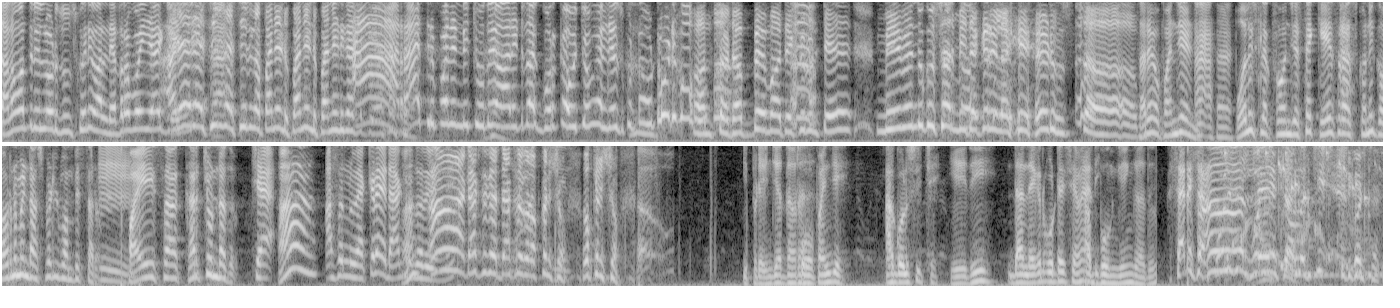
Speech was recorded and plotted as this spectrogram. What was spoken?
ధనవంతులు ఇల్లు చూసుకుని వాళ్ళు నిద్రపోయాక పన్నెండు పన్నెండు పన్నెండు రాత్రి పన్నెండు నుంచి ఉదయం ఆరింటి దాకా గురక ఉద్యోగాలు చేసుకుంటా. అంత డబ్బే మా దగ్గర ఉంటే మేమెందుకు సార్ మీ దగ్గర ఇలా ఏడుస్తా? సరే ఓ పని చేయండి. పోలీసులకు ఫోన్ చేస్తే కేసు రాసుకొని గవర్నమెంట్ హాస్పిటల్ పంపిస్తారు. పైసా ఖర్చు ఉండదు. అసలు నువ్వు ఎక్కడే డాక్టర్ డాక్టర్ గారు డాక్టర్ గారు ఒక్క నిమిషం ఒక్క నిమిషం. ఇప్పుడు ఏం చేద్దాం ఓ పని చేయి. ఆ గొలుసు ఇచ్చే. ఏది? దాని దగ్గర కొట్టేసామే అది. బొంగేం కాదు. సరే సార్ ఇదిగోండి సార్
